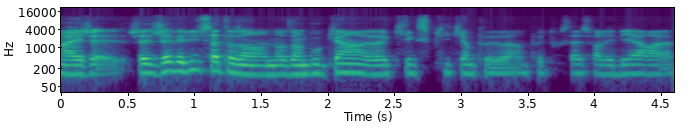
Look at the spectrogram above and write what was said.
Ouais, j'avais lu ça dans un, dans un bouquin euh, qui explique un peu, un peu tout ça sur les bières. Euh,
